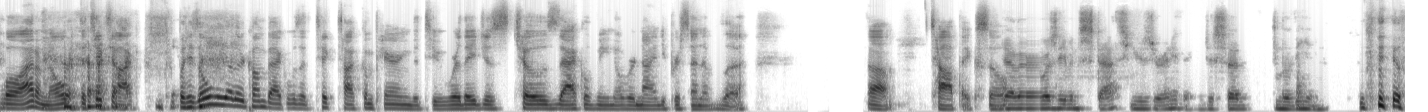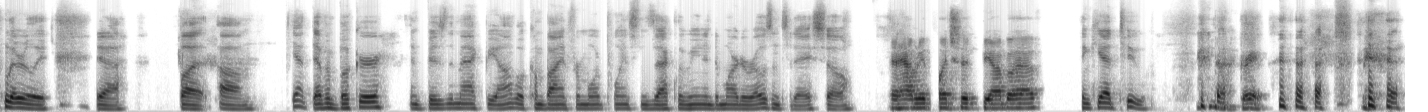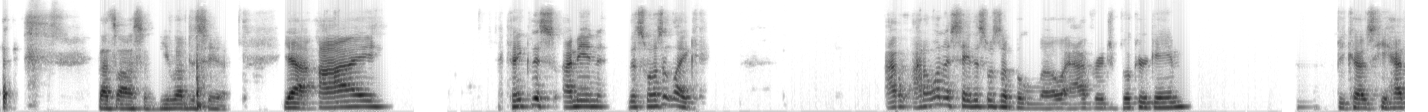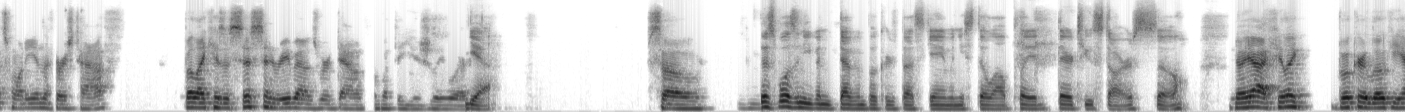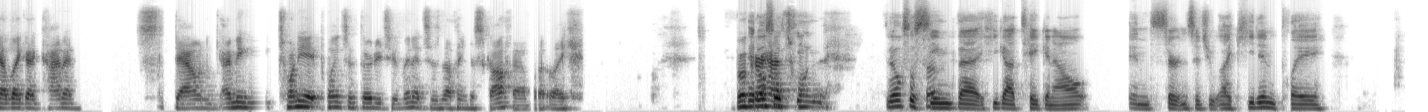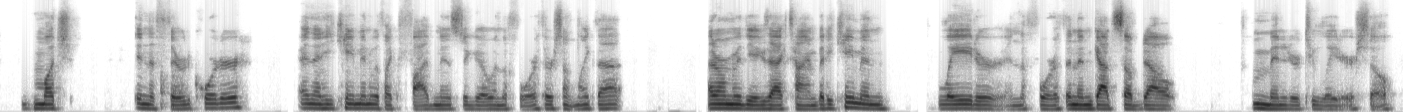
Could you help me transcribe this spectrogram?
Well, I don't know, the TikTok. but his only other comeback was a TikTok comparing the two where they just chose Zach LaVine over 90% of the um topic. So Yeah, there wasn't even stats used or anything. It just said LaVine. literally, yeah. But um, yeah, Devin Booker and Bismack Biyombo combined for more points than Zach LaVine and DeMar DeRozan today. So And how many points did Biyombo have? I think he had two. Great. That's awesome. You love to see it. Yeah, I think this, I mean, this wasn't like, I, I don't want to say this was a below average Booker game because he had 20 in the first half, but like his assists and rebounds were down from what they usually were. yeah, So, mm-hmm. this wasn't even Devin Booker's best game, and he still outplayed their two stars. So no, yeah, I feel like Booker Loki had like a kind of down. I mean, 28 points in 32 minutes is nothing to scoff at, but like Booker also had 20. seemed- it also What's up? seemed that he got taken out in certain situations. Like he didn't play much in the third quarter, and then he came in with like five minutes to go in the fourth or something like that. I don't remember the exact time, but he came in later in the fourth and then got subbed out a minute or two later. So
